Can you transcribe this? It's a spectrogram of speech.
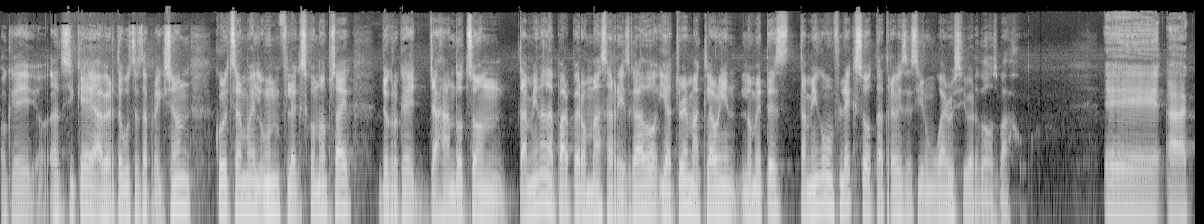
Ok, así que a ver, ¿te gusta esta predicción? Curtis Samuel, un flex con upside. Yo creo que Jahan Dodson también a la par, pero más arriesgado. Y a Trey McLaurin, ¿lo metes también como un flex o te atreves a decir un wide receiver 2 bajo? Eh, a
